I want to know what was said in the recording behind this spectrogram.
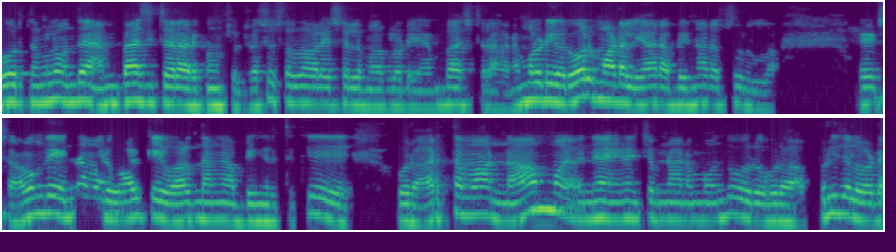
ஒவ்வொருத்தவங்களும் வந்து அம்பாசிடரா இருக்கணும்னு சொல்லிட்டு ரசூ சல்லா அலிஸ்வல்லம் அவர்களுடைய அம்பாசிடராக நம்மளுடைய ரோல் மாடல் யார் அப்படின்னா ரசூல்லா ரைட்ஸ் அவங்க என்ன மாதிரி வாழ்க்கையை வாழ்ந்தாங்க அப்படிங்கிறதுக்கு ஒரு அர்த்தமா நாம என்ன நினைச்சோம்னா நம்ம வந்து ஒரு ஒரு புரிதலோட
